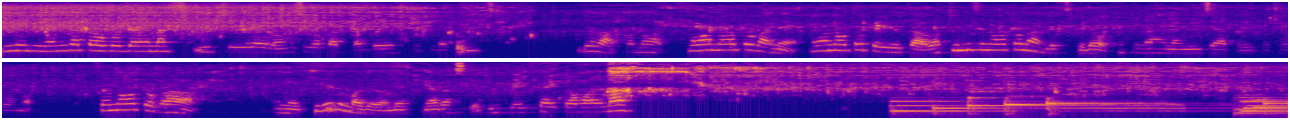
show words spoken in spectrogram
ミネリンありがとうございます。YouTube ライブ面白かったです。いただきました。では、この、hoa の音がね、hoa の音というか、湧き水の音なんですけど、滝の花水屋というところの。その音が、あの、切れるまではね、流して弾いていきたいと思います。は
